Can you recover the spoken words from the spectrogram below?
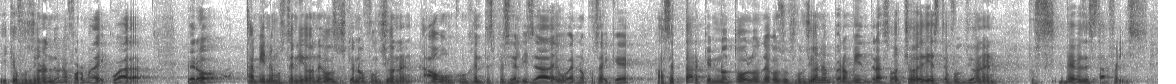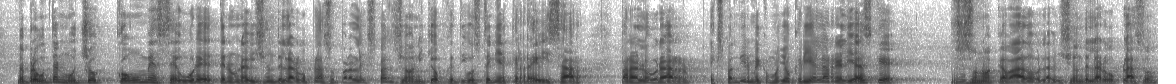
y que funcionan de una forma adecuada. Pero también hemos tenido negocios que no funcionan, aún con gente especializada, y bueno, pues hay que aceptar que no todos los negocios funcionan, pero mientras 8 de 10 te funcionen, pues debes de estar feliz. Me preguntan mucho cómo me aseguré de tener una visión de largo plazo para la expansión y qué objetivos tenía que revisar para lograr expandirme como yo quería. La realidad es que pues eso no ha acabado. La visión de largo plazo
